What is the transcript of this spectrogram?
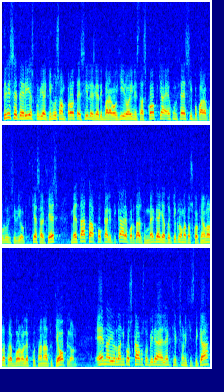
Τρεις εταιρείες που διακινούσαν πρώτες ύλες για την παραγωγή ηρωίνης στα Σκόπια έχουν θέσει υπό παρακολούθηση ιδιοκτικέ αρχές μετά τα αποκαλυπτικά ρεπορτάζ του Μέγκα για το κύκλωμα των Σκοπιανών λαθρεμπόρων λευκού θανάτου και όπλων. Ένα Ιορδανικό σκάφος στον Πειραιά ελέγχθηκε εξονυχιστικά,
